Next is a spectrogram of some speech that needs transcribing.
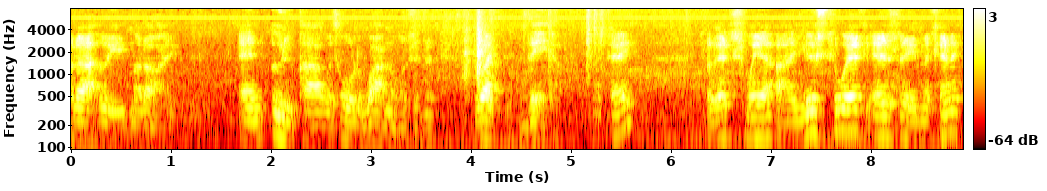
Rahui Marae and Urupa with all the wānoas in it, right there, okay? So that's where I used to work as a mechanic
